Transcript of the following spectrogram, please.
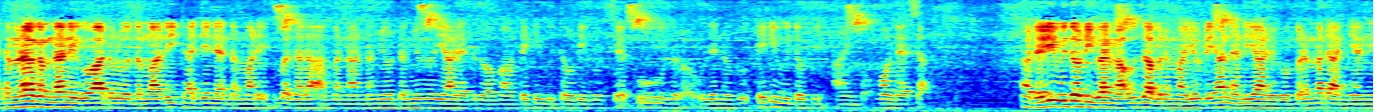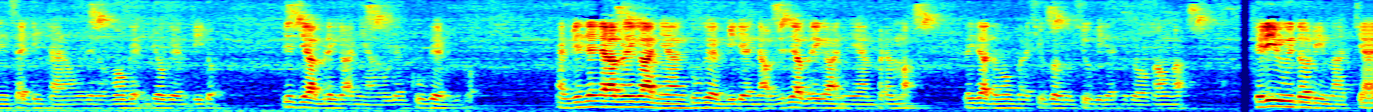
အဓမ္မရကမ္မဋ္ဌာန်းတွေကိုအားထုတ်လို့သမာဓိထားခြင်းနဲ့သမာဓိဥပဒရာအပ္ပနာနှမျိုးတစ်မျိုးမျိုးရတဲ့သူတော်ကောင်းဒိဋ္ဌိဝိတ္တုကိုစက်ကူဆိုတော့ဦးဇင်းတို့ကဒိဋ္ဌိဝိတ္တုဘိုင်းပေါ့ဟောလက်စအဲဒိဋ္ဌိဝိတ္တုဘိုင်းမှာဥစ္စာပရမယုတ်တရားနန္တရားတွေကိုပရမတ္တဉာဏ်မြင်စိုက်တည်တာဦးဇင်းတို့ဟောခဲ့ပြောခဲ့ပြီးတော့ပစ္စယပရိကဉာဏ်ကိုလည်းကူးခဲ့ပြီပေါ့အ ပစ္စယပရိကဉာဏ်ကူးခဲ့ပြီးတဲ့နောက်ပစ္စယပရိကဉာဏ်ပရမလိဇသမုပ္ပါရှုခွက်ကိုရှုပြီးတဲ့သူတော်ကောင်းကဒိဋ္ဌိဝိတ္တုမှာကြံ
